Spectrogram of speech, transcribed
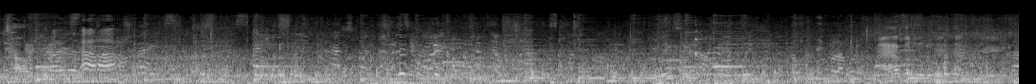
really tough. Uh-huh. I have a little bit hungry.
